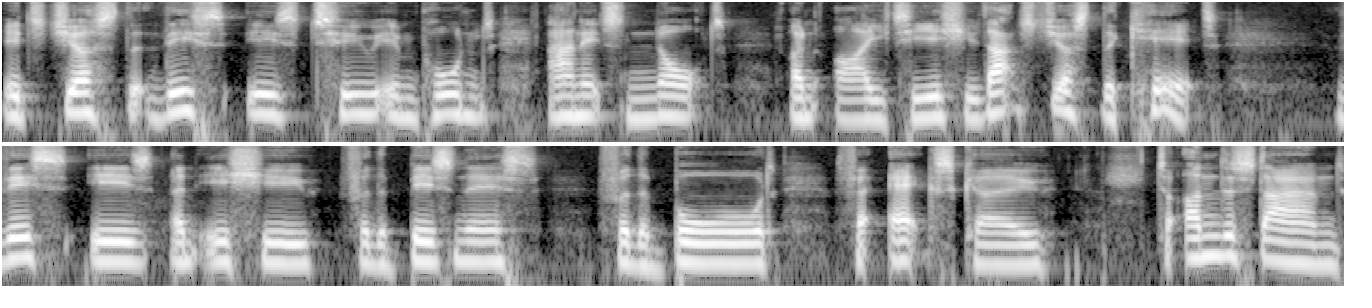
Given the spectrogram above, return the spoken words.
It's just that this is too important and it's not an IT issue. That's just the kit. This is an issue for the business, for the board, for Exco to understand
